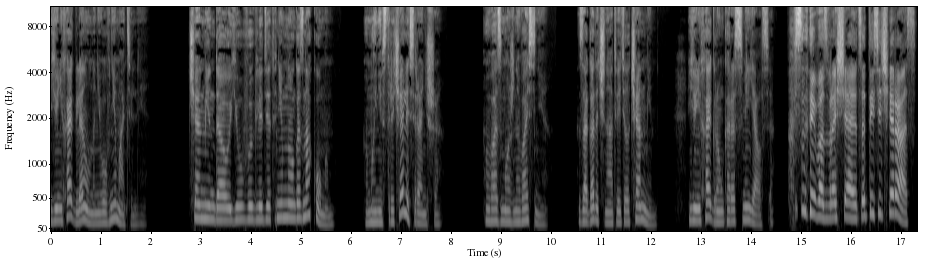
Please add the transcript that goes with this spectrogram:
Юньхай глянул на него внимательнее. Чан Мин Дао Ю выглядит немного знакомым. Мы не встречались раньше? Возможно, во сне. Загадочно ответил Чан Мин. Юньхай громко рассмеялся. Сны возвращаются тысячи раз.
